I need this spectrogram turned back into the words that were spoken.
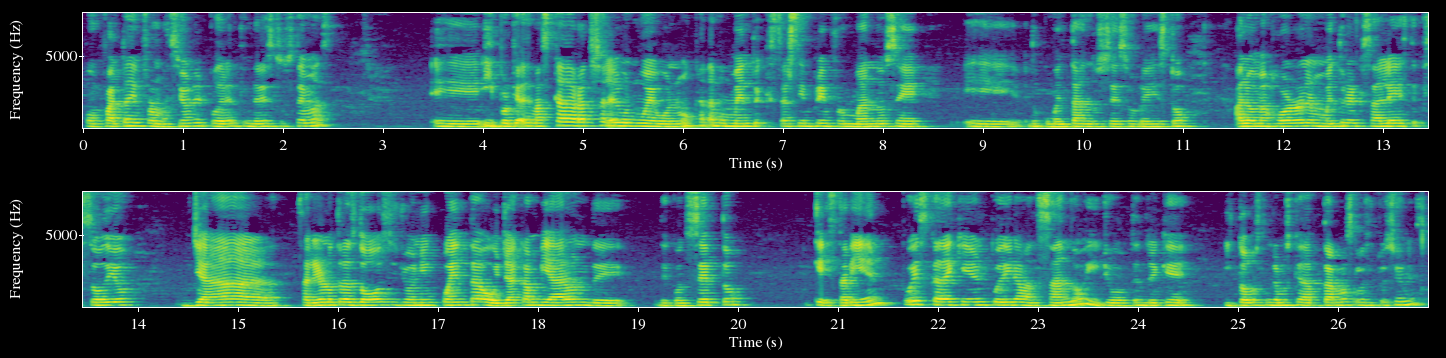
con falta de información el poder entender estos temas. Eh, y porque además cada rato sale algo nuevo, ¿no? Cada momento hay que estar siempre informándose, eh, documentándose sobre esto. A lo mejor en el momento en el que sale este episodio, ya salieron otras dos y yo ni en cuenta o ya cambiaron de, concepto, que está bien, pues cada quien puede ir avanzando y yo tendré que, y todos tendremos que adaptarnos a las situaciones.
